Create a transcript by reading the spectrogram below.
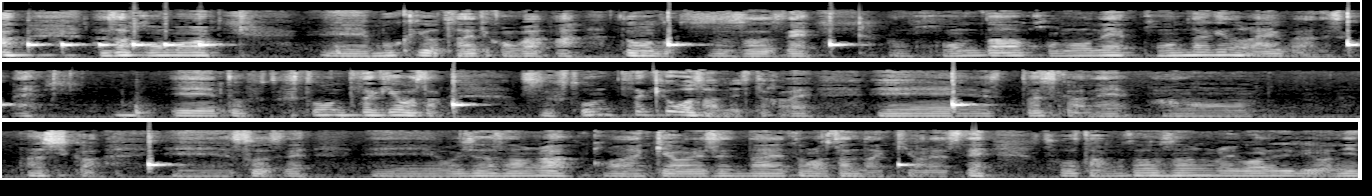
あ、朝こんばんは。えー、目標を叩いてこんばんは。あ、どうも、そうですね。ホンダ、このね、こんだけのライブなんですよね。えっ、ー、と、布団叩きおばさん。布団叩きおばさんでしたかね。えー、確かね、あのー、確か、えー、そうですね。えー、お医者さんが、こう、泣き笑いですね。大友さん泣き笑いですね。そう、たむたむさんが言われるように、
